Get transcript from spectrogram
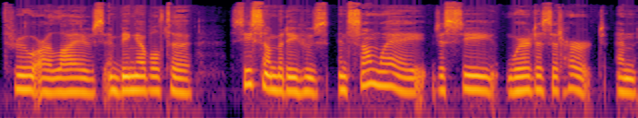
through our lives and being able to see somebody who's in some way just see where does it hurt and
